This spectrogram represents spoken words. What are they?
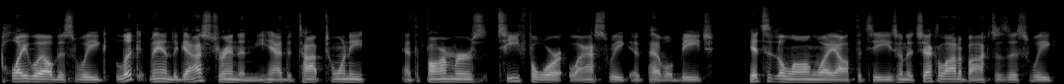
play well this week. Look at man, the guy's trending. He had the top twenty at the Farmers T4 last week at Pebble Beach. Hits it a long way off the tee. He's gonna check a lot of boxes this week.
